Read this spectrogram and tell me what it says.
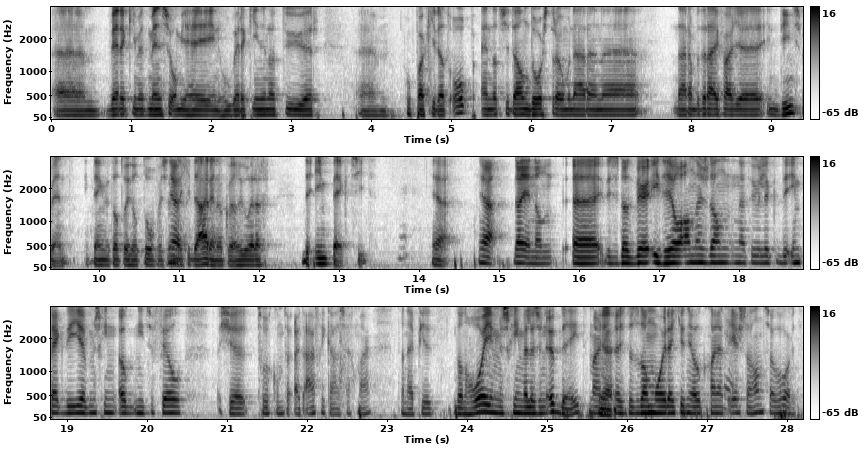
ehm, werk je met mensen om je heen, hoe werk je in de natuur, ehm, hoe pak je dat op en dat ze dan doorstromen naar een, eh, naar een bedrijf waar je in dienst bent. Ik denk dat dat wel heel tof is en Ja. dat je daarin ook wel heel erg de impact ziet. Ja, Ja, nou ja, en dan eh, is dat weer iets heel anders dan natuurlijk de impact die je misschien ook niet zoveel... Als je terugkomt uit Afrika, zeg maar, dan, heb je, dan hoor je misschien wel eens een update. Maar Ja. het is dan mooi dat je het nu ook gewoon uit Ja. eerste hand zo hoort.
